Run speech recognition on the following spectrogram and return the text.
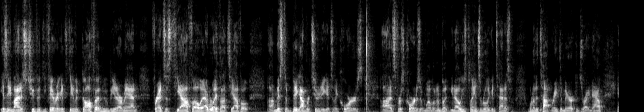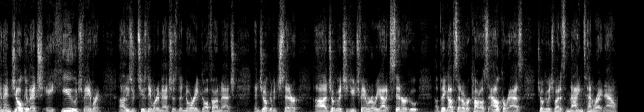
is a minus 250 favorite against David Goffin, who beat our man Frances Tiafoe. I really thought Tiafoe uh, missed a big opportunity to get to the quarters, uh, his first quarters at Wimbledon. But, you know, he's playing some really good tennis, one of the top ranked Americans right now. And then Djokovic, a huge favorite. Uh, these are Tuesday morning matches, the Norrie Goffin match and Djokovic Sinner. Uh, Djokovic, a huge favorite over Jannik Sinner, who a big upset over Carlos Alcaraz. Djokovic minus 910 right now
